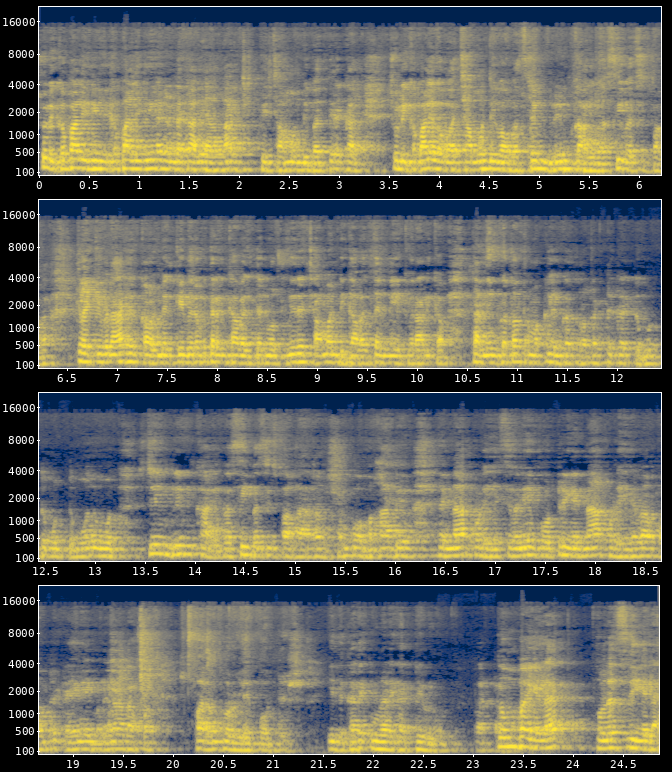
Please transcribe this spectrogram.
சொல்லி கபாலி நீலி கபாலி நீல காளி அங்காள் சக்தி சாமுண்டி பத்திரக்காளி சொல்லி கபாலி பாபா சாமுண்டி பாபா ஸ்ரீம் ரீம் காளி வசி வசிப்பாங்க. கிழக்கு விநாயகர் காவல் நெருக்கி விரபத்திரன் காவல் தென் ஒரு வீர சாமுண்டி காவல் தென் நீக்கு விராடி காவல். தன்னையும் மக்கள் மக்களையும் கத்துற கட்டு கட்டு முட்டு முட்டு மோது மோது ஸ்ரீம் ரீம் காளி வசி வசிப்பாங்க. அரண் சம்போ மகாதேவ். தென்னார்குடைய சிவனையும் போற்று என்னார்குடைய இரவா போற்று கையை மகனாக பரம்பொருளை போட்டு இது கடைக்கு முன்னாடி கட்டி விடும். தும்ப இலை துளசி இலை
